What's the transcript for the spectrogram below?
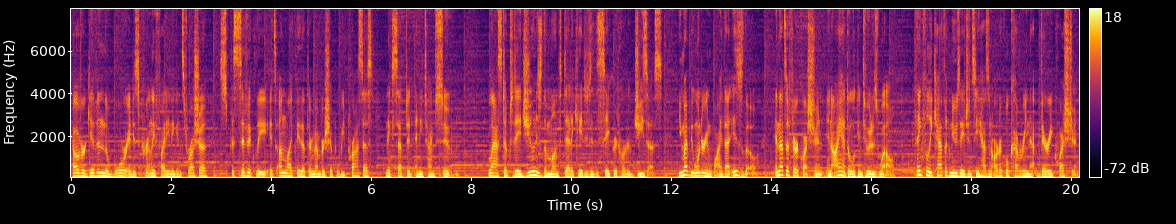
However, given the war it is currently fighting against Russia, specifically, it's unlikely that their membership will be processed and accepted anytime soon. Last up today, June is the month dedicated to the Sacred Heart of Jesus. You might be wondering why that is, though. And that's a fair question, and I had to look into it as well. Thankfully, Catholic News Agency has an article covering that very question.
